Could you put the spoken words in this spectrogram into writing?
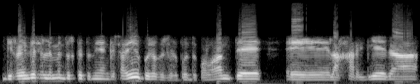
diferentes elementos que tenían que salir, pues yo que sé, el puente colgante, eh, la jarrillera,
